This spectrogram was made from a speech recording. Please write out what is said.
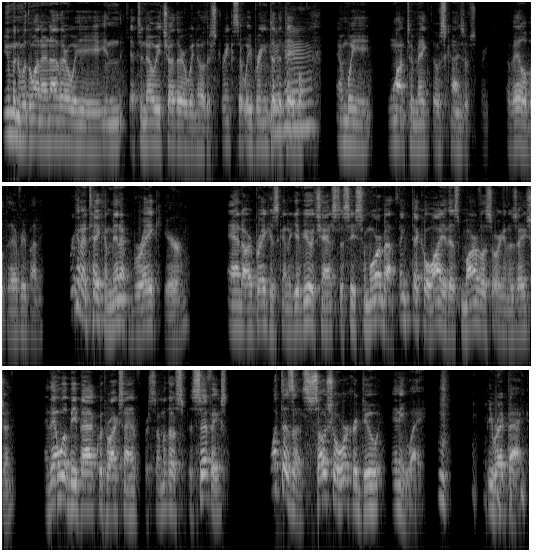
human with one another. We get to know each other. We know the strengths that we bring to mm-hmm. the table, mm-hmm. and we want to make those kinds of strengths available to everybody. We're going to take a minute break here, and our break is going to give you a chance to see some more about Think Tech Hawaii, this marvelous organization. And then we'll be back with Roxanne for some of those specifics. What does a social worker do anyway? be right back.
